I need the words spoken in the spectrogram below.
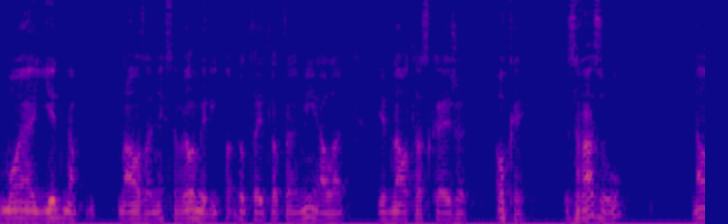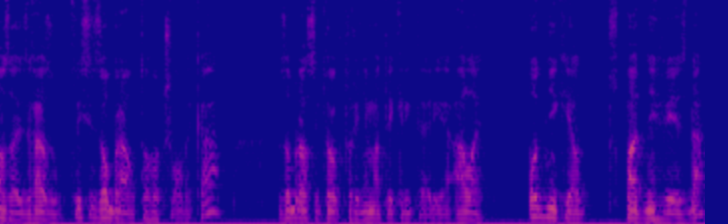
moja jedna, naozaj nechcem veľmi rýpať do tejto témy, ale jedna otázka je, že OK, zrazu, naozaj zrazu, ty si zobral toho človeka, zobral si toho, ktorý nemá tie kritéria, ale od spadne hviezda,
